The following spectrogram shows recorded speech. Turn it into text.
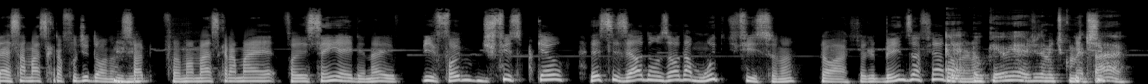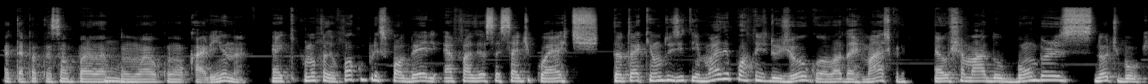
essa máscara fudidona, Uhum. sabe? Foi uma máscara mais, foi sem ele, né? E, e foi difícil, porque eu, esse Zelda é um Zelda muito difícil, né? Eu acho. Ele é bem desafiador, É, né? o que eu ia justamente comentar, até pra atenção paralela Hum. com o El com o Ocarina, é que, como eu falei, o foco principal dele é fazer essas side quests. Tanto é que um dos itens mais importantes do jogo, lá das máscaras, é o chamado Bomber's Notebook.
